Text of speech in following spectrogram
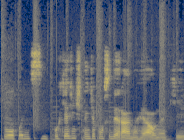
que o horror em si. Porque a gente tende a considerar, na real, né, que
